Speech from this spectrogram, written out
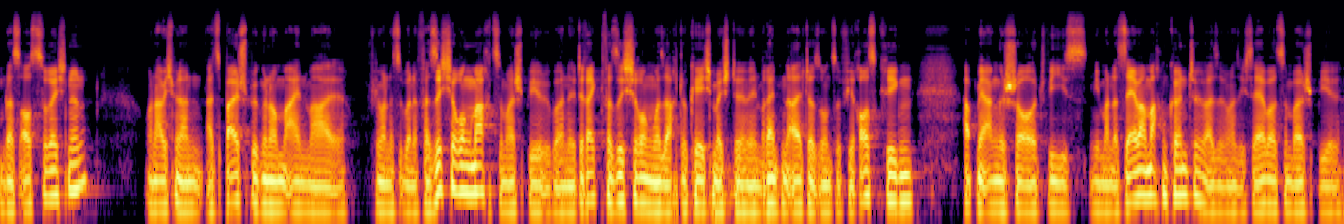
um das auszurechnen. Und habe ich mir dann als Beispiel genommen einmal, wie man das über eine Versicherung macht, zum Beispiel über eine Direktversicherung. Man sagt, okay, ich möchte im Rentenalter so und so viel rauskriegen. Habe mir angeschaut, wie es, wie man das selber machen könnte. Also wenn man sich selber zum Beispiel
